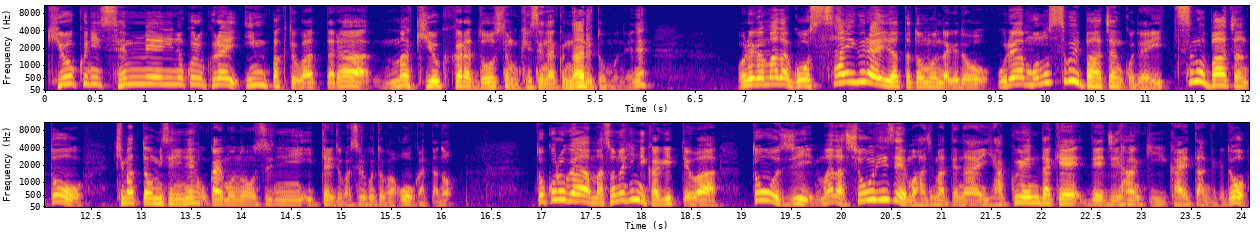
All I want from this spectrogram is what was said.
記憶に鮮明に残るくらいインパクトがあったらまあ記憶からどうしても消せなくなると思うんだよね。俺がまだ5歳ぐらいだったと思うんだけど俺はものすごいばあちゃん子でいつもばあちゃんと決まったお店にねお買い物をしに行ったりとかすることが多かったの。ところが、まあ、その日に限っては当時まだ消費税も始まってない100円だけで自販機買えたんだけど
